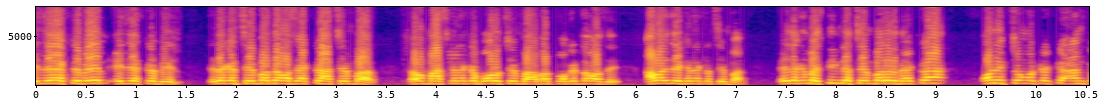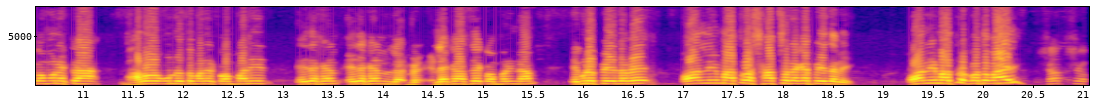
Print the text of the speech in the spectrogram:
এই যে একটা বেল এই যে একটা বেল দেখেন চেম্বার দেওয়া আছে একটা চেম্বার তারপর মাঝখানে একটা বড় চেম্বার আবার পকেট দেওয়া আছে। আবার এই যে এখানে একটা চেম্বার এই দেখেন ভাই তিনটা চেম্বারের ব্যাগটা অনেক চমৎকার একটা আনকমন একটা ভালো উন্নত মানের কোম্পানির এই দেখেন এই দেখেন লেখা আছে কোম্পানির নাম। এগুলো পেয়ে যাবে অনলি মাত্র সাতশো টাকা পেয়ে যাবে। অনলি মাত্র কত ভাই? সাতশো।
